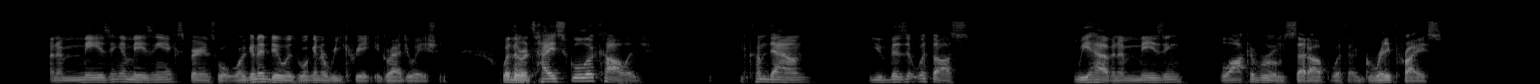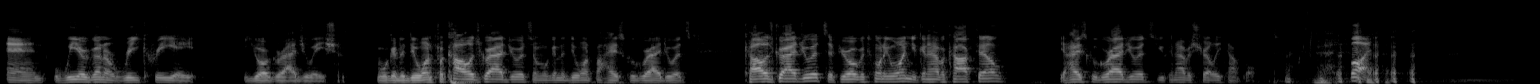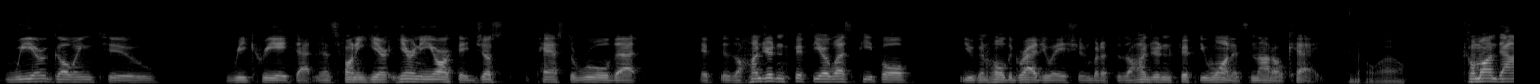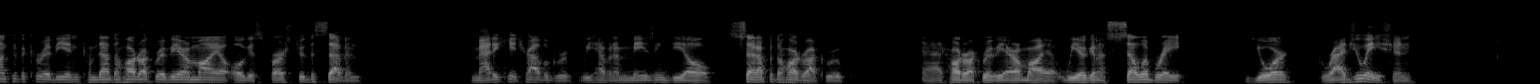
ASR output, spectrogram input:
an amazing, amazing experience. What we're going to do is we're going to recreate your graduation. Whether it's high school or college, you come down, you visit with us. We have an amazing block of rooms set up with a great price, and we are going to recreate your graduation. We're going to do one for college graduates, and we're going to do one for high school graduates. College graduates, if you're over 21, you can have a cocktail. Your high school graduates, you can have a Shirley Temple. but we are going to recreate that. And it's funny here here in New York, they just passed the rule that if there's 150 or less people, you can hold a graduation, but if there's 151, it's not okay. Oh wow. Come on down to the Caribbean. Come down to Hard Rock Riviera Maya, August 1st through the 7th. Matty K Travel Group. We have an amazing deal set up with the Hard Rock Group at Hard Rock Riviera Maya. We are going to celebrate your graduation,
